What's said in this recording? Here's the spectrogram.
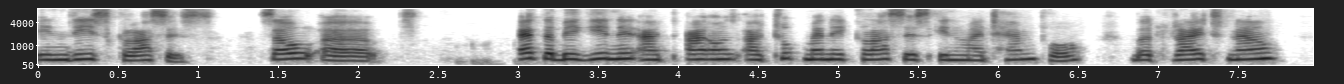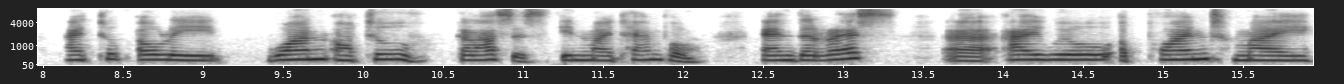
in these classes. So uh, at the beginning, I, I, I took many classes in my temple, but right now I took only one or two classes in my temple. And the rest, uh, I will appoint my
